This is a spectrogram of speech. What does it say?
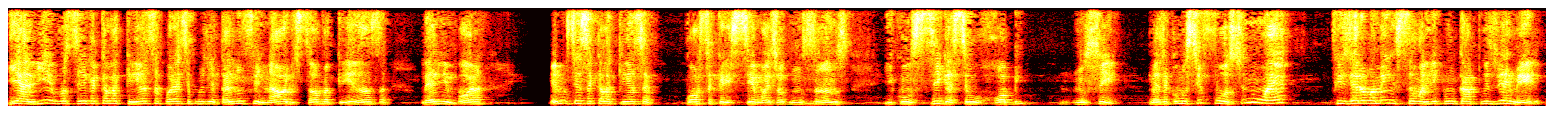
E ali você vê que aquela criança aparece com detalhe. No final, ele salva a criança, leva embora. Eu não sei se aquela criança possa crescer mais alguns anos e consiga ser o Robin. Não sei. Mas é como se fosse. Não é, fizeram uma menção ali com um capuz vermelho.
